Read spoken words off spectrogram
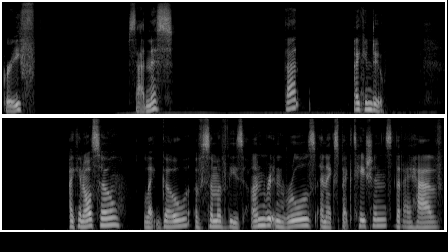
grief, sadness. That I can do. I can also let go of some of these unwritten rules and expectations that I have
